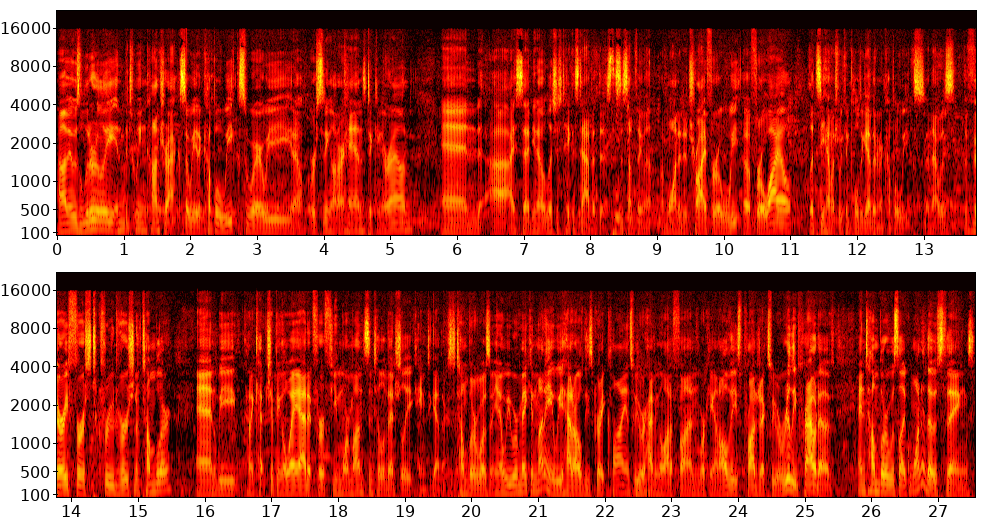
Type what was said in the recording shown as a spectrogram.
Um, it was literally in between contracts, so we had a couple weeks where we, you know, were sitting on our hands, dicking around, and uh, I said, you know, let's just take a stab at this. This is something that I've wanted to try for a week, uh, for a while. Let's see how much we can pull together in a couple weeks. And that was the very first crude version of Tumblr, and we kind of kept chipping away at it for a few more months until eventually it came together. Because Tumblr wasn't, you know, we were making money. We had all these great clients. We were having a lot of fun working on all these projects we were really proud of. And Tumblr was like one of those things.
